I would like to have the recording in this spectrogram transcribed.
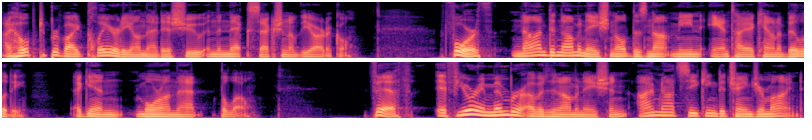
I hope to provide clarity on that issue in the next section of the article. Fourth, non denominational does not mean anti accountability. Again, more on that below. Fifth, if you're a member of a denomination, I'm not seeking to change your mind.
